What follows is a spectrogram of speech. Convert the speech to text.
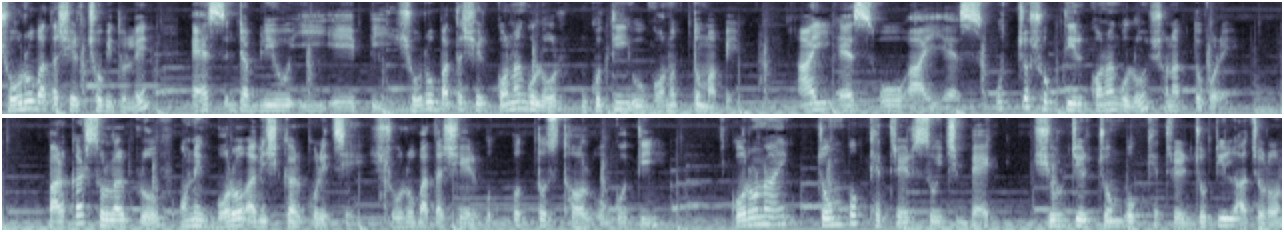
সৌর বাতাসের ছবি তোলে এস ডাব্লিউইএপি সৌর বাতাসের কণাগুলোর গতি ও ঘনত্ব মাপে। আইএসওআইএস উচ্চ শক্তির কণাগুলো শনাক্ত করে। পার্কার সোলার প্রুফ অনেক বড় আবিষ্কার করেছে। সৌর বাতাসের উৎপত্ত স্থল ও গতি, করোনায় চৌম্বক ক্ষেত্রের সুইচ ব্যাক সূর্যের চৌম্বক ক্ষেত্রের জটিল আচরণ,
